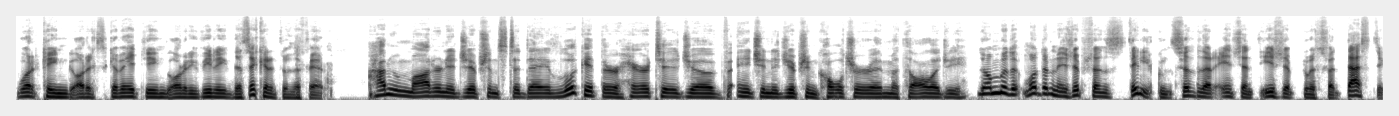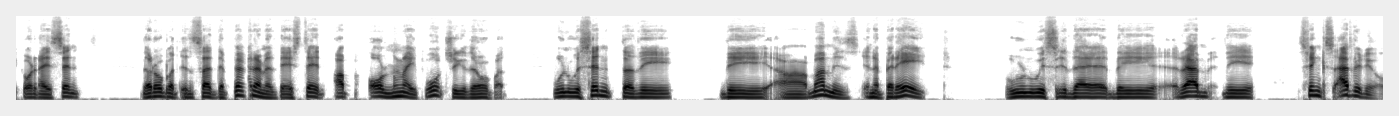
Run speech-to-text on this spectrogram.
working or excavating or revealing the secret of the pharaohs. How do modern Egyptians today look at their heritage of ancient Egyptian culture and mythology? The modern Egyptians still consider ancient Egypt was fantastic. When I sent the robot inside the pyramid, they stayed up all night watching the robot. When we sent the the uh, mummies in a parade, when we see the the Ram, the Sphinx Avenue,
